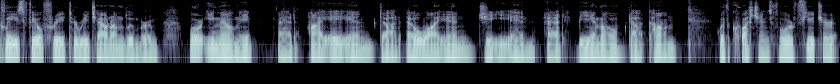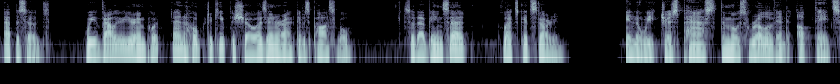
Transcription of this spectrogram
Please feel free to reach out on Bloomberg or email me at ian.lyngen at bmo.com with questions for future episodes. We value your input and hope to keep the show as interactive as possible. So, that being said, let's get started. In the week just past, the most relevant updates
